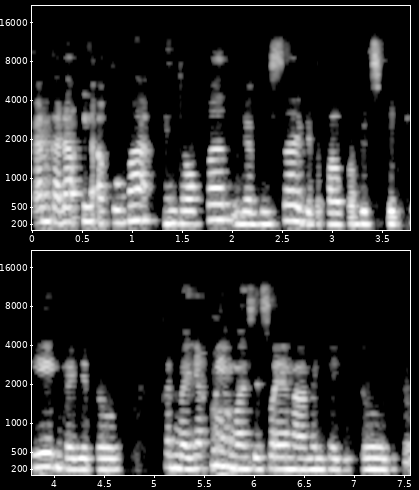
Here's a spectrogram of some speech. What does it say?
Kan kadang ih aku mah introvert nggak bisa gitu kalau public speaking kayak gitu kan banyak nih mahasiswa yang ngalamin kayak gitu gitu.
